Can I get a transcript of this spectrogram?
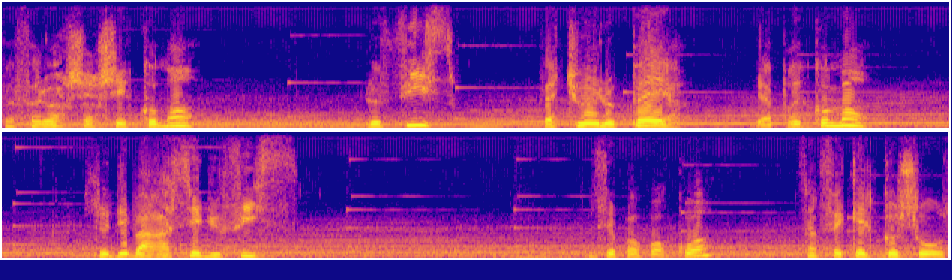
va falloir chercher comment. Le fils va tuer le père, et après comment Se débarrasser du fils. Je ne sais pas pourquoi, ça me fait quelque chose,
